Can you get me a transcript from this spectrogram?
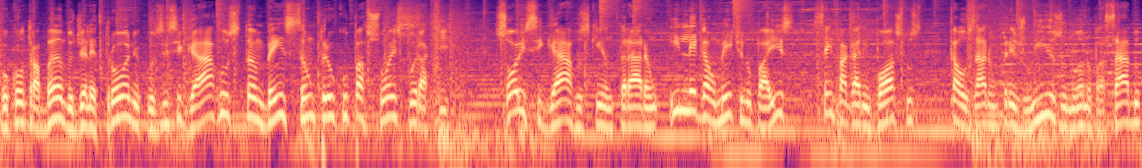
O contrabando de eletrônicos e cigarros também são preocupações por aqui. Só os cigarros que entraram ilegalmente no país, sem pagar impostos, causaram prejuízo no ano passado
